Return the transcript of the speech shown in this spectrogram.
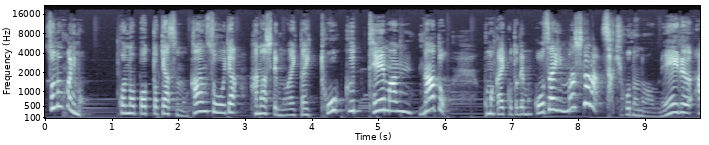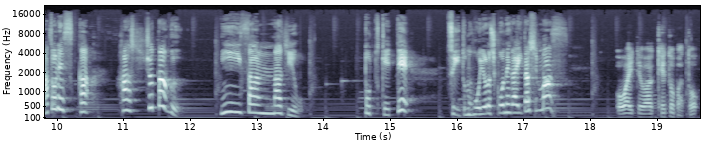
その他にも、このポッドキャストの感想や話してもらいたいトークテーマなど、細かいことでもございましたら、先ほどのメールアドレスか、ハッシュタグ、23ラジオとつけて、ツイートの方よろしくお願いいたします。お相手はケトバと、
